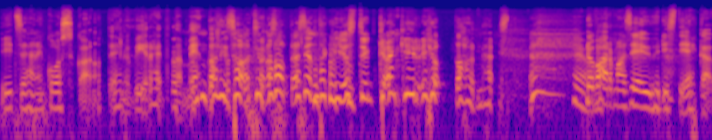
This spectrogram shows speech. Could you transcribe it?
Itsehän en koskaan ole tehnyt virheitä tämän mentalisaation osalta ja sen takia just tykkään kirjoittaa näistä. Joo. No varmaan se yhdisti ehkä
